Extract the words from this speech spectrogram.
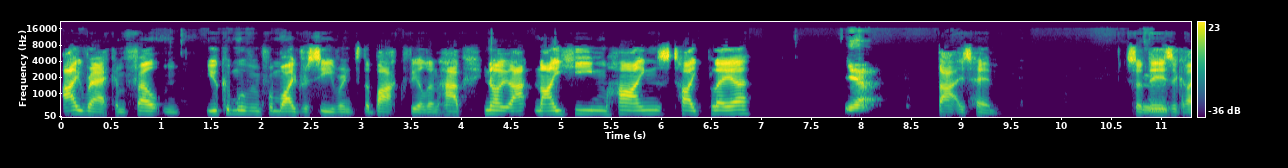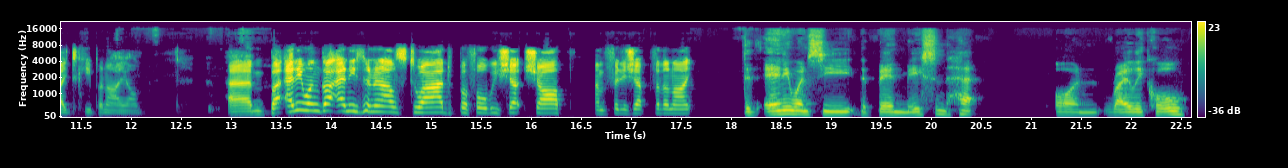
I reckon Felton, you could move him from wide receiver into the backfield and have, you know, that Nyheim Hines type player. Yeah. That is him. So Mm. there's a guy to keep an eye on. Um, but anyone got anything else to add before we shut shop and finish up for the night? Did anyone see the Ben Mason hit on Riley Cole?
